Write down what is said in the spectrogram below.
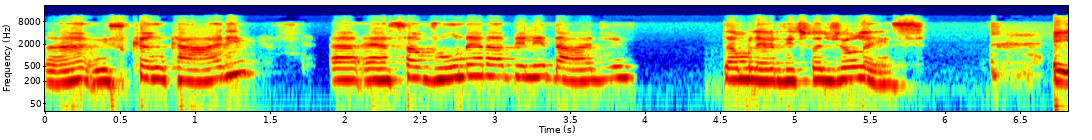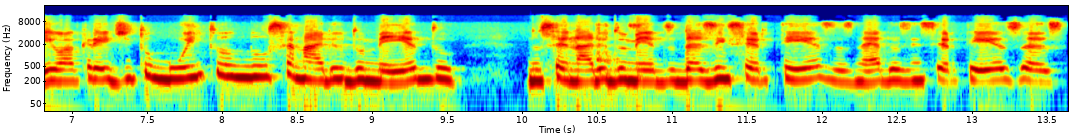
né? Escancare uh, essa vulnerabilidade da mulher vítima de violência. Eu acredito muito no cenário do medo, no cenário do medo das incertezas, né? Das incertezas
